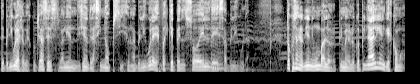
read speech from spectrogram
de películas, lo que escuchás es alguien diciéndote la sinopsis de una película y después qué pensó él de Mm. esa película. Dos cosas que no tienen ningún valor. Primero, lo que opina alguien, que es como,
